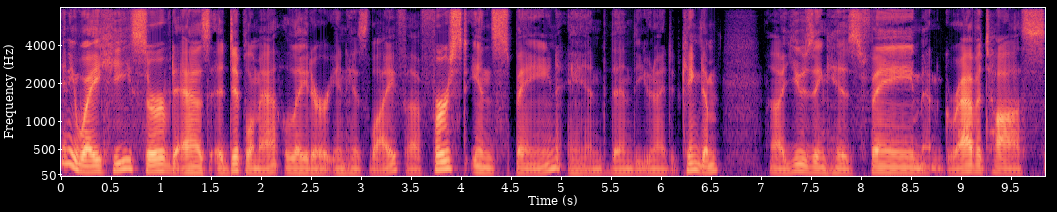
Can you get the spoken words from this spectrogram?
Anyway, he served as a diplomat later in his life, uh, first in Spain and then the United Kingdom, uh, using his fame and gravitas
